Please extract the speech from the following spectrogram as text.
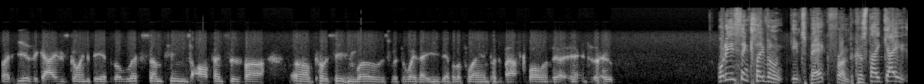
but he is a guy who's going to be able to lift some teams' offensive uh, uh, postseason woes with the way that he's able to play and put the basketball into into the hoop. What do you think Cleveland gets back from? Because they gave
